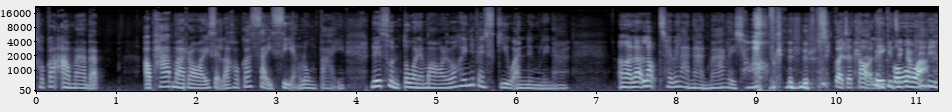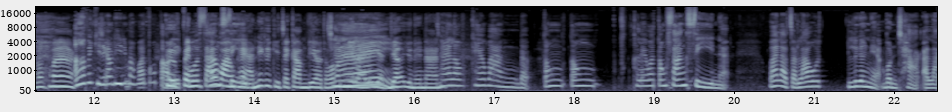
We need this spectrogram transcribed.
เขาก็เอามาแบบเอาภาพมาร้อยเสร็จแล้วเขาก็ใส่เสียงลงไป โดยส่วนตัวเนี่ยมองเลยว่าเฮ้ยนี่เป็นสกิลอันหนึ่งเลยนะเออแล้วเราใช้เวลานานมากเลยชอบ กว่าจะต่อเลเป็นกิจโก้กรรมอะที่ดีมากเออเป็นกิจกรรมที่ดีมากว่าต้องต่อๆคือเลเป็นโก้สร้าถ้างวางซีแผนนนี่คือกิจกรรมเดียวแต่ว่ามันมีรายละเอียดเยอะอยู่ในนั้นใช่เราแค่วางแบบต้องต้องเขาเรียกว่าต้องสร้าง scene อะว่าเราจะเล่า เรื่องเนี่ยบนฉากอะไร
